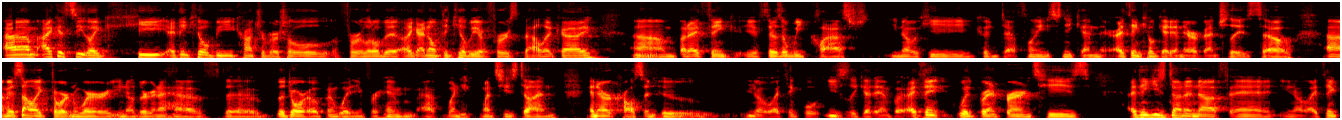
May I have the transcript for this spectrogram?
Um, I could see like he. I think he'll be controversial for a little bit. Like I don't think he'll be a first ballot guy, mm-hmm. um, but I think if there's a weak class, you know, he could definitely sneak in there. I think he'll get in there eventually. So um, it's not like Thornton where you know they're going to have the the door open waiting for him when he once he's done. And Erik Karlsson, who you know I think will easily get in, but I think with Brent Burns, he's I think he's done enough, and you know I think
